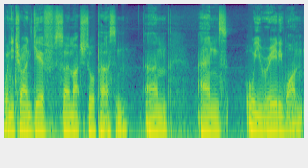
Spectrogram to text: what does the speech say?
when you try and give so much to a person, um, and all you really want,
